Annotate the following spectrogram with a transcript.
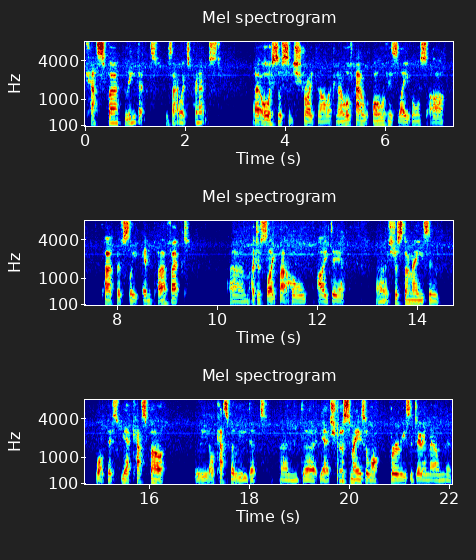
Kasper Ledet? Is that how it's pronounced? Uh, always does some striking artwork, and I love how all of his labels are purposely imperfect. Um, I just like that whole idea. Uh, it's just amazing what this, yeah, Kasper lead or Kasper lead it, and uh, yeah, it's just amazing what breweries are doing now and the,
